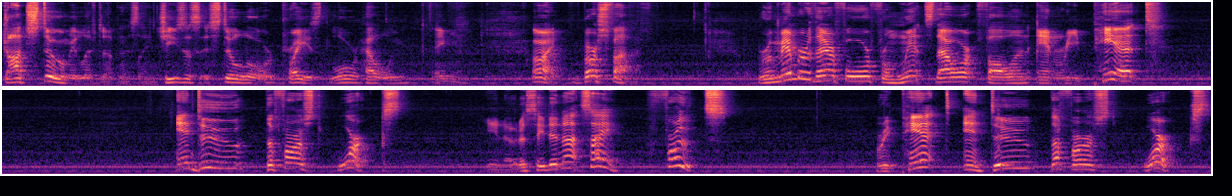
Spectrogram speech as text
God's still going to be lifted up in this thing. Jesus is still Lord. Praise the Lord. Hallelujah. Amen. All right, verse 5. Remember therefore from whence thou art fallen, and repent, and do the first works. You notice he did not say fruits. Repent and do the first works.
